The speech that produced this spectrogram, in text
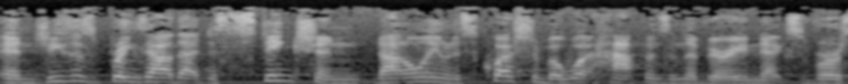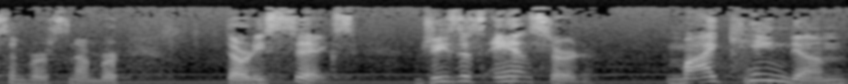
and Jesus brings out that distinction not only in his question, but what happens in the very next verse, in verse number 36. Jesus answered, My kingdom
